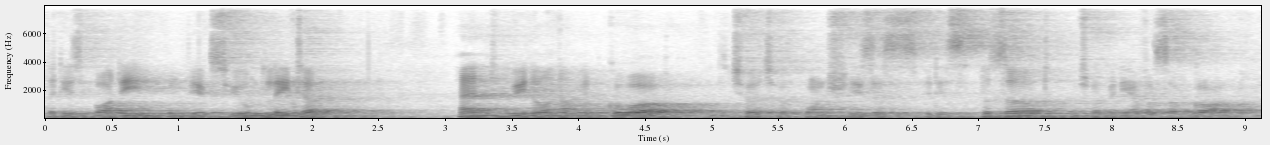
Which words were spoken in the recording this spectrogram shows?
that his body will be exhumed later. And we know now in Goa, the Church of Mount Jesus, it is preserved. I'm sure many of us have gone.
